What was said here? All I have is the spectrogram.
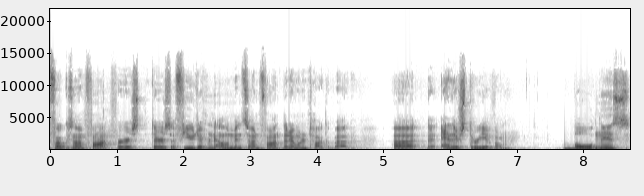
focus on font first, there's a few different elements on font that I want to talk about, uh, and there's three of them: boldness,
